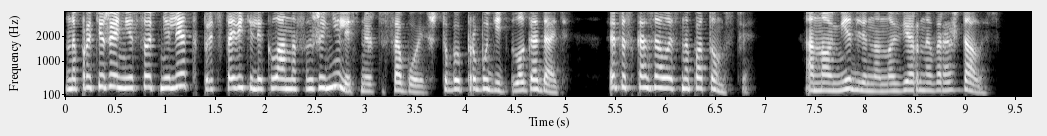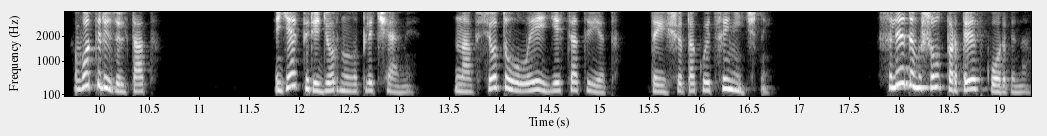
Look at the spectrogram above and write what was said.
На протяжении сотни лет представители кланов женились между собой, чтобы пробудить благодать. Это сказалось на потомстве. Оно медленно, но верно вырождалось. Вот и результат. Я передернула плечами. На все-то у Лэй есть ответ, да еще такой циничный. Следом шел портрет Корвина.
